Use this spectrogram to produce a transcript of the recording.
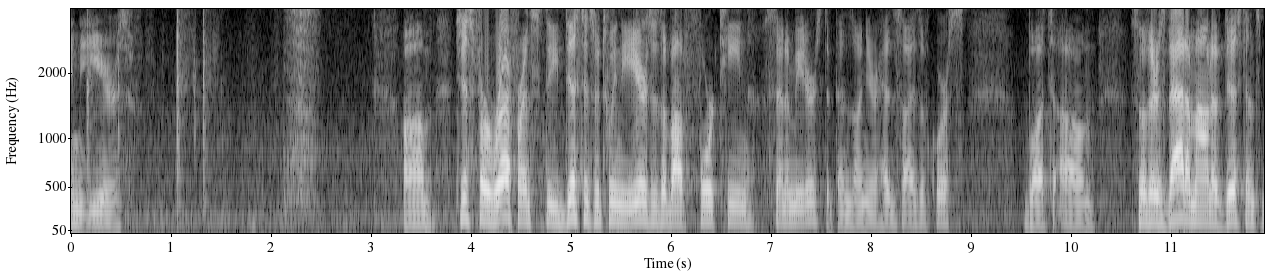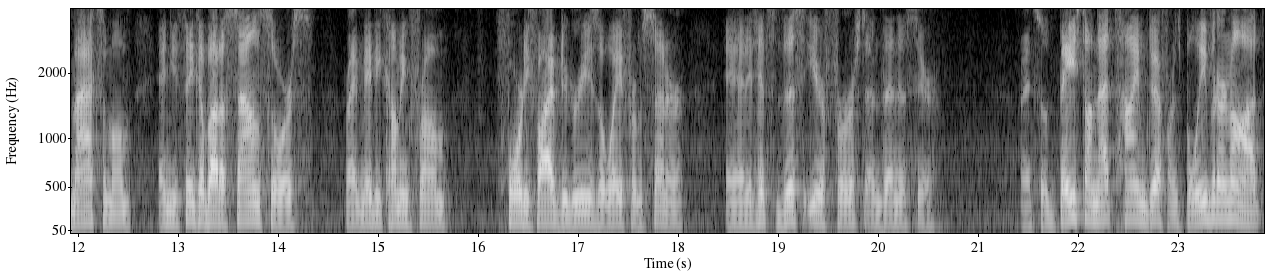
In the ears. Um, just for reference, the distance between the ears is about 14 centimeters, depends on your head size, of course. But um, so there's that amount of distance maximum, and you think about a sound source, right, maybe coming from 45 degrees away from center, and it hits this ear first and then this ear. Right? So based on that time difference, believe it or not,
